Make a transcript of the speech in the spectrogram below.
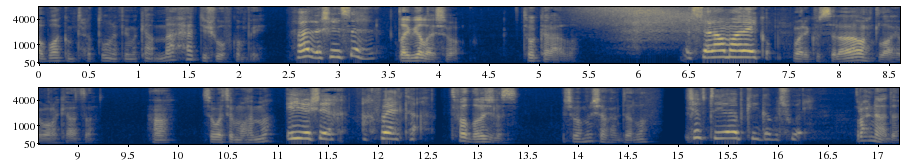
أبغاكم تحطونها في مكان ما حد يشوفكم فيه. هذا شيء سهل. طيب يلا يا شباب. توكل على الله. السلام عليكم. وعليكم السلام ورحمة الله وبركاته. ها؟ سويت المهمة؟ إيه يا شيخ أخفيتها تفضل اجلس شباب من شاف عبد الله؟ شفته يبكي قبل شوي روح نادى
